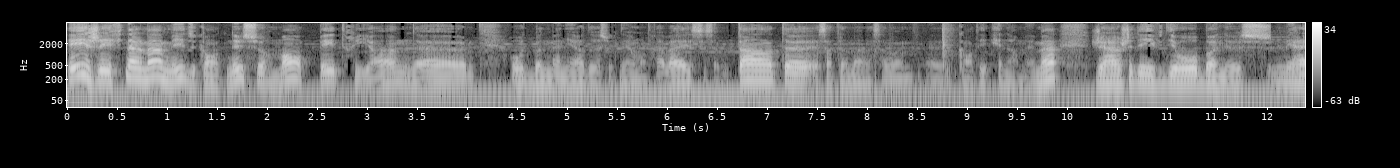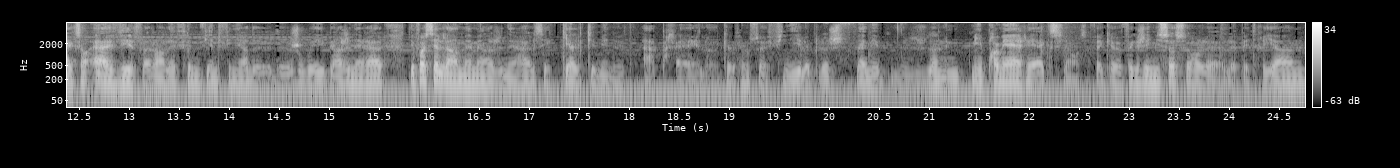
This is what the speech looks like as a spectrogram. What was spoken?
Et j'ai finalement mis du contenu sur mon Patreon. Euh, autre bonne manière de soutenir mon travail si ça vous tente. Euh, certainement, ça va me compter énormément. J'ai rajouté des vidéos bonus, mes réactions à vif, là, genre le film vient de finir de, de jouer. Puis en général, des fois c'est le lendemain mais en général, c'est quelques minutes après que le film soit fini. Là, puis là, je, fais mes, je donne mes premières réactions. Ça fait que, fait que j'ai mis ça sur le, Patreon.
